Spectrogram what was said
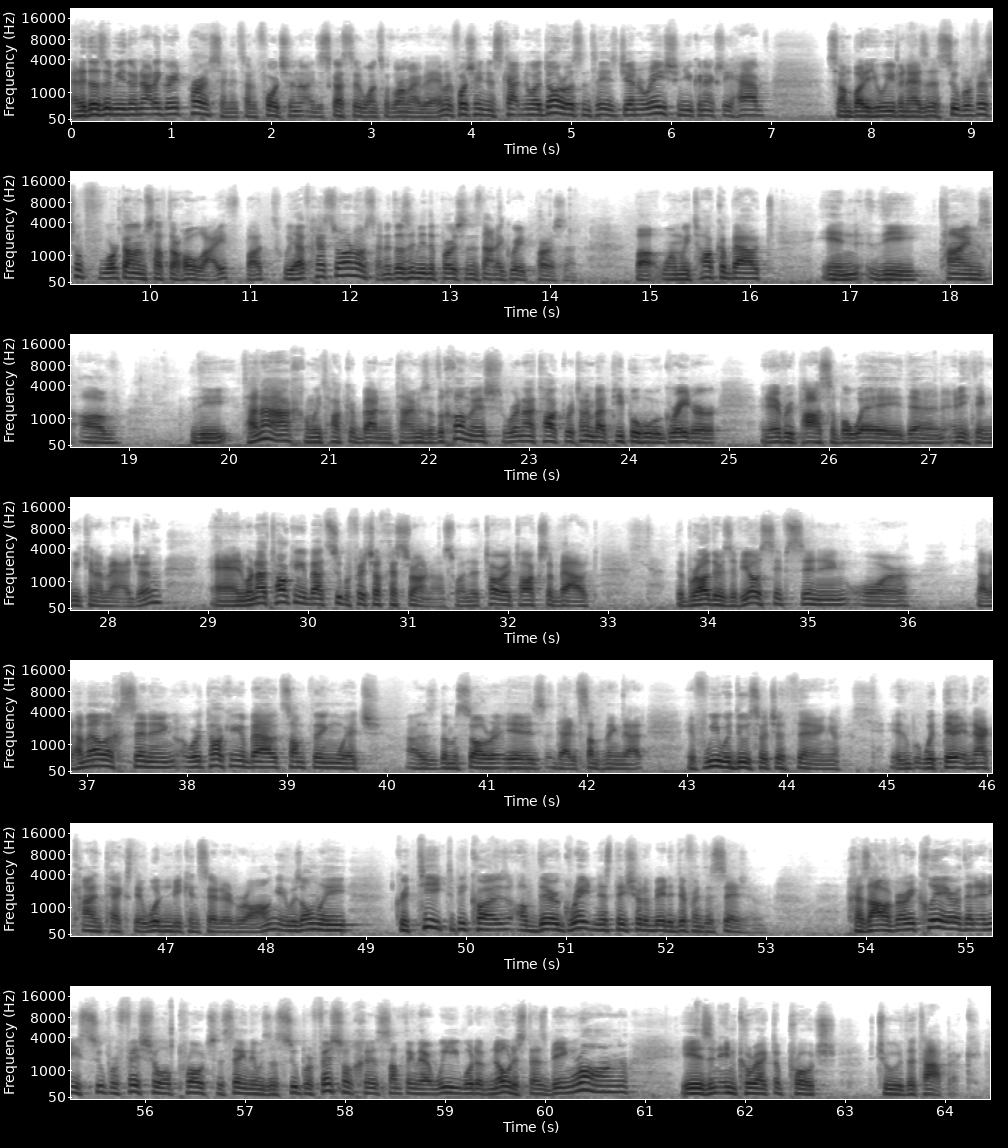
and it doesn't mean they're not a great person. It's unfortunate. I discussed it once with one of my BAM. Unfortunately, in Niskatnu Hadoros, in today's generation, you can actually have somebody who even has a superficial, worked on themselves their whole life, but we have chesronos, and it doesn't mean the person is not a great person. But when we talk about in the times of the Tanakh, when we talk about in times of the Chumash, we're not talking, we're talking about people who were greater in every possible way than anything we can imagine. And we're not talking about superficial chesronos. When the Torah talks about the brothers of Yosef sinning or David Hamelech sinning, we're talking about something which, as the Masorah is, that it's something that if we would do such a thing, in, with their, in that context, it wouldn't be considered wrong. It was only critiqued because of their greatness, they should have made a different decision. Chazal are very clear that any superficial approach to saying there was a superficial chiz, something that we would have noticed as being wrong, is an incorrect approach to the topic.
